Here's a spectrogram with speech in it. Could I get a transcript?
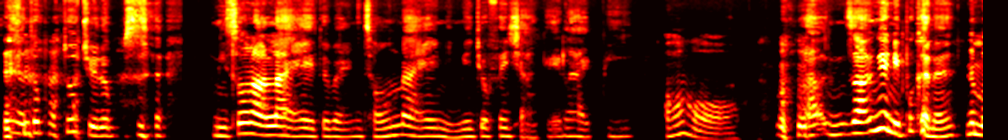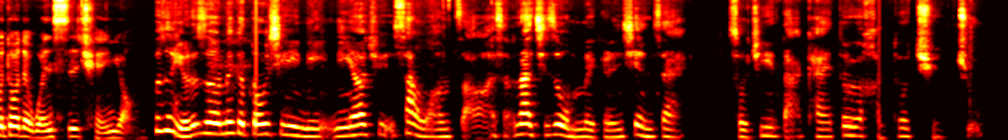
那个都都觉得不是。你说到赖 A 对不对？你从赖 A 里面就分享给赖 B 哦。啊，你知道，因为你不可能那么多的文思泉涌。不是有的时候那个东西你，你你要去上网找啊什么。那其实我们每个人现在手机一打开都有很多群组。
